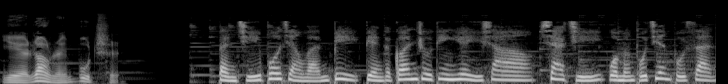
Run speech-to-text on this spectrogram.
也让人不齿。本集播讲完毕，点个关注，订阅一下哦，下集我们不见不散。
